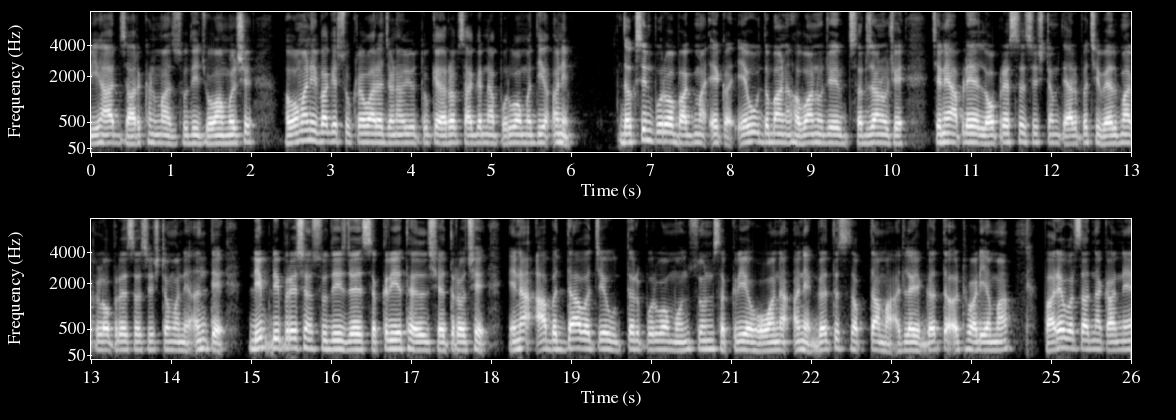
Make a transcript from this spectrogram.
બિહાર, ઝારખંડમાં સુધી જોવા મળશે. હવામાન વિભાગે શુક્રવારે જણાવ્યું હતું કે અરબ સાગરના પૂર્વ, મધ્ય અને દક્ષિણ પૂર્વ ભાગમાં એક એવું દબાણ હવાનું જે સર્જાણું છે, જેને આપણે લો પ્રેશર સિસ્ટમ ત્યાર પછી વેલમાર્ક લો પ્રેશર સિસ્ટમ અને અંતે ડીપ ડિપ્રેશન સુધી જે સક્રિય થયેલ ક્ષેત્રો છે, એના આ બધા વચ્ચે ઉત્તર પૂર્વ મોન્સૂન સક્રિય હોવાના અને ગત સપ્તાહમાં, એટલે ગત અઠવાડિયામાં ભારે વરસાદના કારણે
